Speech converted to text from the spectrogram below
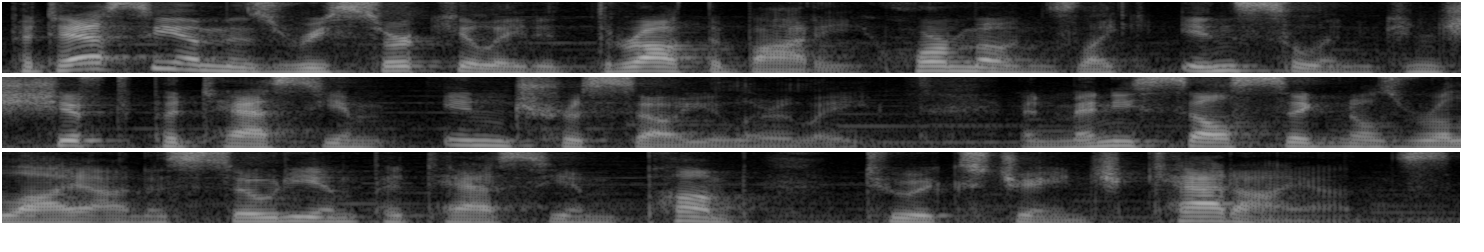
Potassium is recirculated throughout the body. Hormones like insulin can shift potassium intracellularly, and many cell signals rely on a sodium potassium pump to exchange cations.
